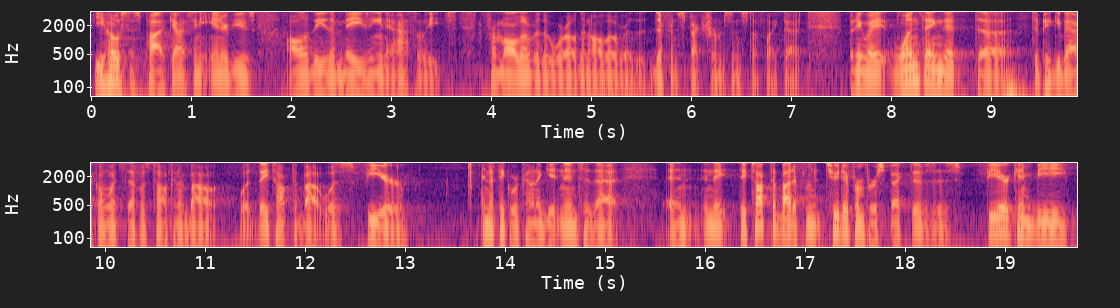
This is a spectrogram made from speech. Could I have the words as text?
he hosts this podcast and he interviews all of these amazing athletes from all over the world and all over the different spectrums and stuff like that. But anyway, one thing that uh, to piggyback on what Steph was talking about, what they talked about was fear and I think we're kind of getting into that. And and they they talked about it from two different perspectives. Is fear can be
